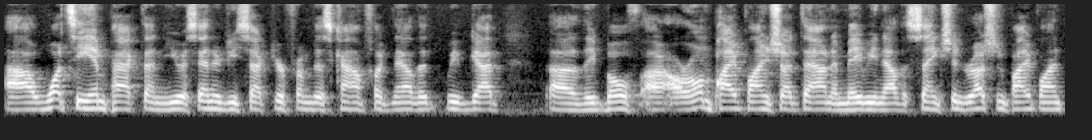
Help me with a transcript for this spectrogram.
uh, what's the impact on the U.S. energy sector from this conflict now that we've got uh, the both our own pipeline shut down and maybe now the sanctioned Russian pipeline?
